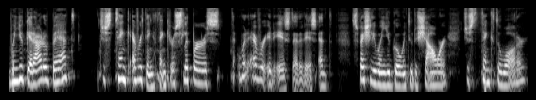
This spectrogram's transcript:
when you get out of bed, just thank everything. Thank your slippers, whatever it is that it is, and especially when you go into the shower, just thank the water.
